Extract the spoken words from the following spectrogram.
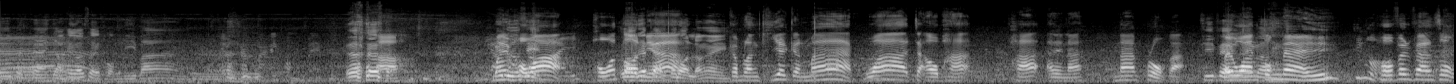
ยแฟนๆอยากให้เราใส่ของดีบ้างอ้าวไม่ไม่รู้เพราะสิว่าเพราะว่าตอนเนี้ยเราได้แปลกตลอดแล้วไง กำลังเครียดกันมาก ว่าจะเอาพระพระอะไรนะนาคปกอะที่แฟนไปวางให้มาตรงไหนจริงเหรอ เพราะแฟนๆส่ง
